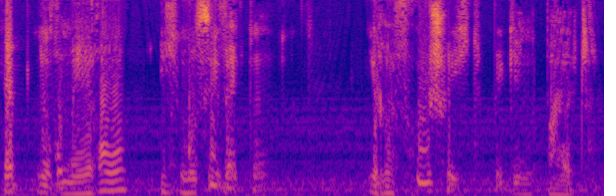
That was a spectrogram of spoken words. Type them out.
Captain Romero, ich muss Sie wecken. Ihre Frühschicht beginnt bald.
